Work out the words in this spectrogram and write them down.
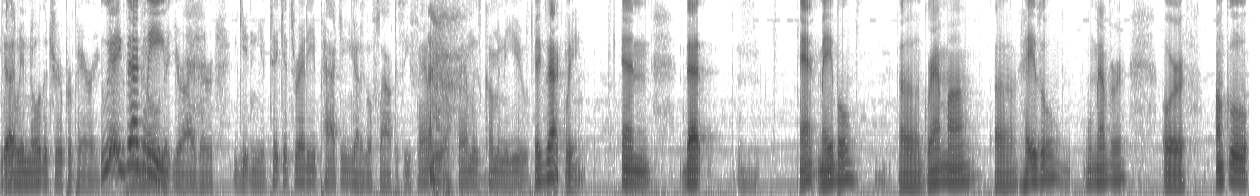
Because Uh, we know that you're preparing. Yeah, exactly. know that you're either getting your tickets ready, packing. You got to go fly out to see family, or family's coming to you. Exactly. And that Aunt Mabel, uh, Grandma uh, Hazel, whomever, or Uncle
